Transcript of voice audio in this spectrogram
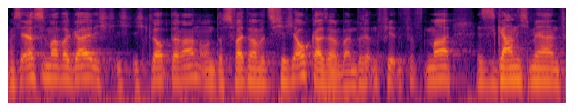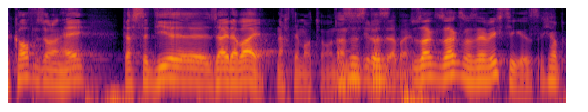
das erste Mal war geil, ich, ich, ich glaube daran und das zweite Mal wird sicherlich auch geil sein. Und beim dritten, vierten, fünften Mal ist es gar nicht mehr ein Verkaufen, sondern hey, dass der Deal äh, sei dabei, nach dem Motto. Und dann das ist, sind die Leute das, dabei. Du sagst, du sagst was sehr Wichtiges. Ich habe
